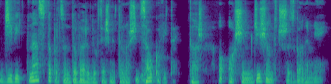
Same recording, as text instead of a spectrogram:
19% redukcja śmiertelności całkowitej. To aż o 83 zgony mniej.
